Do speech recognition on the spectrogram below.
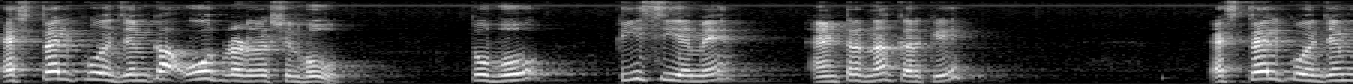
एसिटाइल कोएंजाइम का और प्रोडक्शन हो तो वो टीसीए में एंटर न करके एस्टाइल कोएंजाइम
